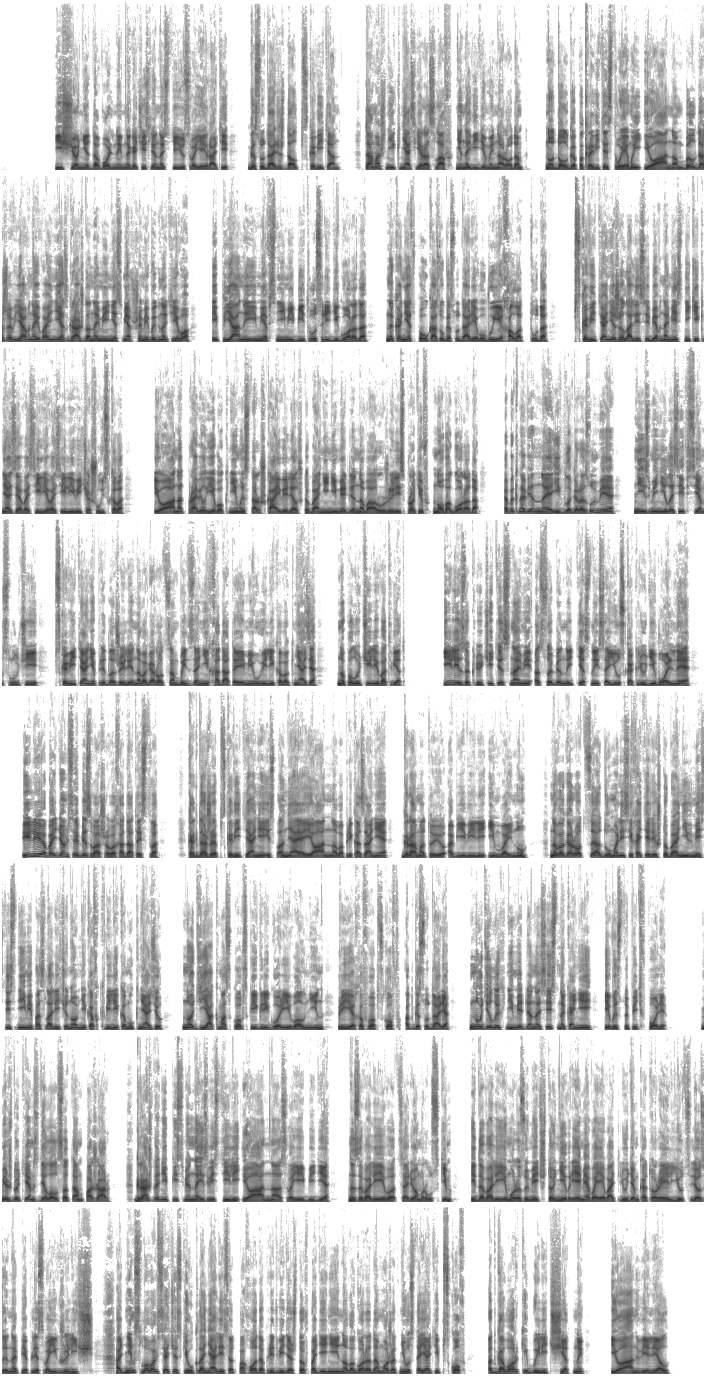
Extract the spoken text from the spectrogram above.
Еще недовольный многочисленностью своей рати, государь ждал псковитян. Тамошний князь Ярослав, ненавидимый народом, но долго покровительствуемый Иоанном был даже в явной войне с гражданами, не смевшими выгнать его, и пьяный, имев с ними битву среди города, наконец по указу государеву выехал оттуда. Псковитяне желали себе в наместники князя Василия Васильевича Шуйского. Иоанн отправил его к ним из Торжка и велел, чтобы они немедленно вооружились против Новогорода. Обыкновенное их благоразумие – не изменилось и в всем случае. Псковитяне предложили новогородцам быть за них ходатаями у великого князя, но получили в ответ «Или заключите с нами особенный тесный союз, как люди вольные, или обойдемся без вашего ходатайства». Когда же псковитяне, исполняя Иоанново приказание, грамотою объявили им войну, Новогородцы одумались и хотели, чтобы они вместе с ними послали чиновников к великому князю, но дьяк московский Григорий Волнин, приехав в Псков от государя, нудил их немедленно сесть на коней и выступить в поле. Между тем сделался там пожар. Граждане письменно известили Иоанна о своей беде, называли его царем русским и давали ему разуметь, что не время воевать людям, которые льют слезы на пепле своих жилищ. Одним словом, всячески уклонялись от похода, предвидя, что в падении нового города может не устоять и Псков. Отговорки были тщетны. Иоанн велел,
